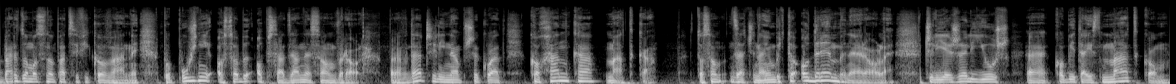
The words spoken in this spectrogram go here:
bardzo mocno pacyfikowany, bo później osoby obsadzane są w rolach, prawda? Czyli na przykład kochanka, matka. To są, zaczynają być to odrębne role. Czyli jeżeli już e, kobieta jest matką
